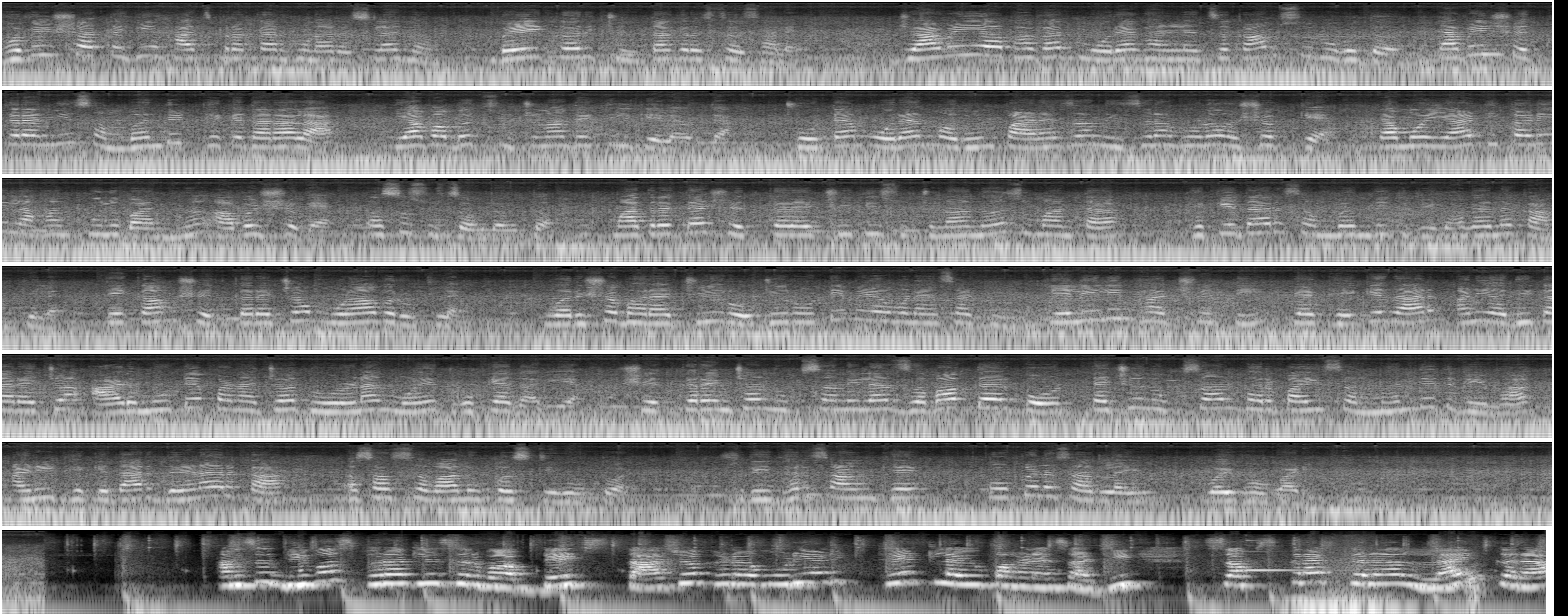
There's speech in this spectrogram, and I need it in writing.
भविष्यातही हाच प्रकार होणार असल्यानं बेळेकर चिंताग्रस्त झाले. ज्यावेळी या भागात मोऱ्या घालण्याचं काम सुरू होतं त्यावेळी शेतकऱ्यांनी संबंधित ठेकेदाराला याबाबत सूचना देखील केल्या होत्या. छोट्या मोऱ्यांमधून पाण्याचा निचरा होणं अशक्य आहे. त्यामुळे या ठिकाणी लहान पूल बांधणं आवश्यक आहे असं सुचवलं होतं. मात्र त्या शेतकऱ्याची ती सूचना न जुमानता ठेकेदार संबंधित विभागानं काम केलंय. ते काम शेतकऱ्याच्या मुळावर उठलंय. वर्षभराची रोजीरोटी मिळवण्यासाठी केलेली भातशेती या ठेकेदार आणि अधिकाऱ्याच्या आडमुटेपणाच्या धोरणांमुळे धोक्यात आली आहे. शेतकऱ्यांच्या नुकसानीला जबाबदार कोण त्याची नुकसान भरपाई संबंधित विभाग आणि ठेकेदार देणार का असा सवाल उपस्थित होतोय. श्रीधर साळुंखे कोकण साधलाईव्ह वैभववाडी. आमचे दिवसभरातले सर्व अपडेट्स ताज्या घडामोडी आणि थेट लाईव्ह पाहण्यासाठी सबस्क्राईब करा लाईक करा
